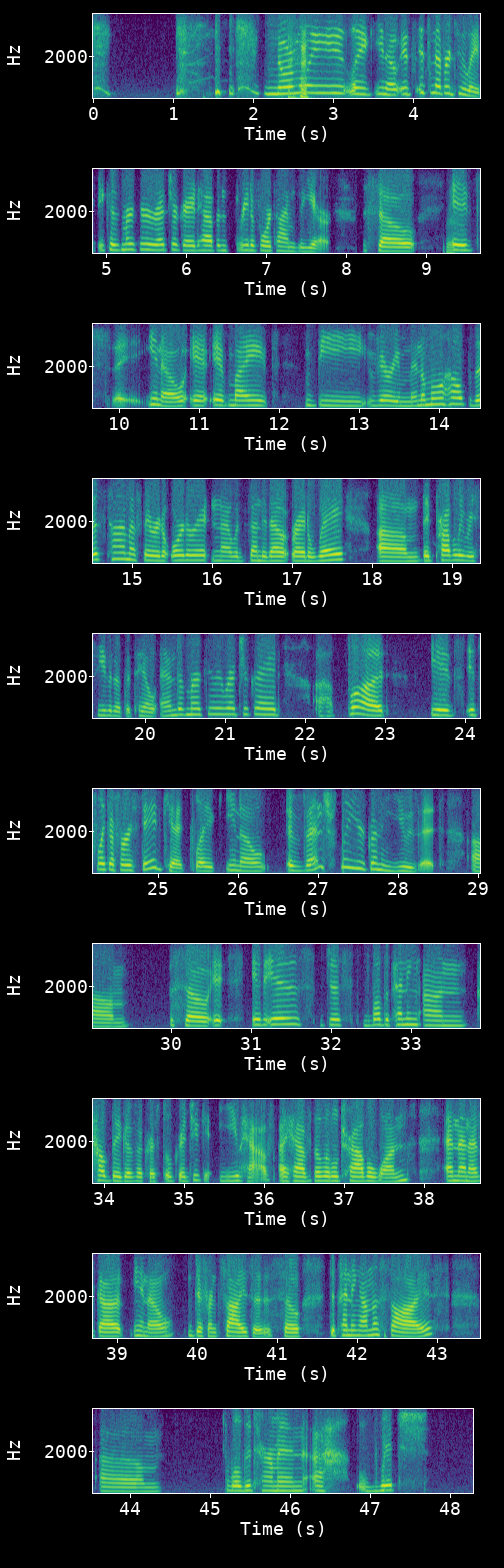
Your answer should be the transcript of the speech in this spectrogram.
normally like you know it's it's never too late because mercury retrograde happens three to four times a year. So Right. it's you know it it might be very minimal help this time if they were to order it and i would send it out right away. Um they'd probably receive it at the tail end of mercury retrograde. Uh, but it's it's like a first aid kit. Like you know eventually you're going to use it. Um so it it is just well depending on how big of a crystal grid you get you have i have the little travel ones and then i've got you know different sizes. So depending on the size um will determine uh, which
